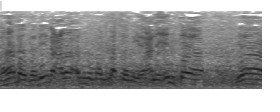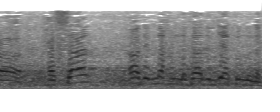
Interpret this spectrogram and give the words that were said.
هذا دليل على أنه ملكهم يعني أنت يا, حسان هذه النخل اللي في هذه الجهه كله لك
